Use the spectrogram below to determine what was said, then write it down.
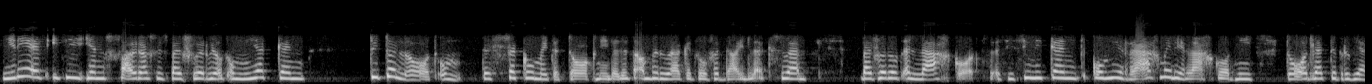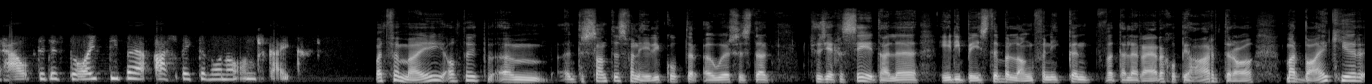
Hierdie is ietsie eenvoudig soos byvoorbeeld om nie 'n kind toe te laat om te sukkel met 'n taak nie. Dit is amper hoe ek dit wil verduidelik. So byvoorbeeld 'n legkaart. As jy sien die kind kom nie reg met die legkaart nie, dadelik te probeer help. Dit is daai tipe aspekte waarna ons kyk. Wat vir my altyd um interessant is van helikopterouers is dat soos jy gesê het, hulle het die beste belang van die kind wat hulle regtig op die hart dra, maar baie keer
